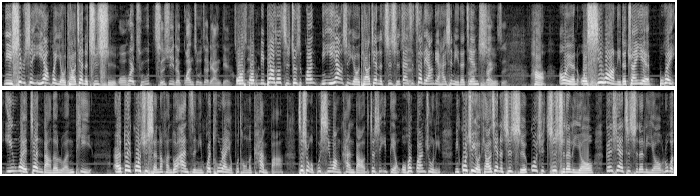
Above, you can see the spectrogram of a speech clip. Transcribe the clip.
你是不是一样会有条件的支持？我会持持续的关注这两点。我就是我你不要说只就是关，你一样是有条件的支持，但是这两点还是你的坚持。好，欧委员，我希望你的专业不会因为政党的轮替而对过去审的很多案子，你会突然有不同的看法，这是我不希望看到的。这是一点，我会关注你。你过去有条件的支持，过去支持的理由跟现在支持的理由，如果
